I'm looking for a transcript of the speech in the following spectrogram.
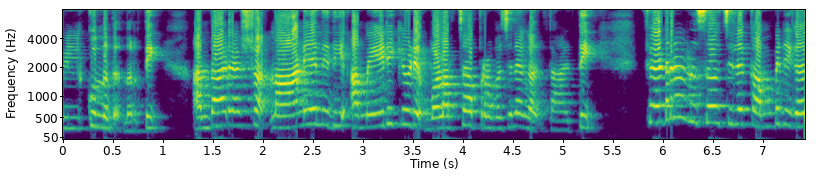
വിൽക്കുന്നത് നിർത്തി. അന്താരാഷ്ട്ര നാണയനിധി അമേരിക്കയുടെ വളർച്ചാ പ്രവചനങ്ങൾ താഴ്ത്തി. ഫെഡറൽ റിസർവ് ചില കമ്പനികൾ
